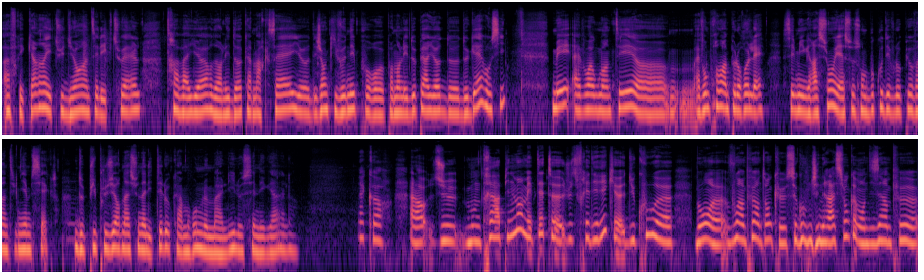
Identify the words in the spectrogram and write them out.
africains, étudiants, intellectuels, travailleurs dans les docks à Marseille, des gens qui venaient pour, pendant les deux périodes de, de guerre aussi. Mais elles vont augmenter, euh, elles vont prendre un peu le relais, ces migrations, et elles se sont beaucoup développées au XXIe siècle, depuis plusieurs nationalités, le Cameroun, le Mali, le Sénégal. D'accord. Alors, je bon, très rapidement, mais peut-être euh, juste Frédéric. euh, du coup, euh, bon, vous un peu en tant que seconde génération, comme on disait un peu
